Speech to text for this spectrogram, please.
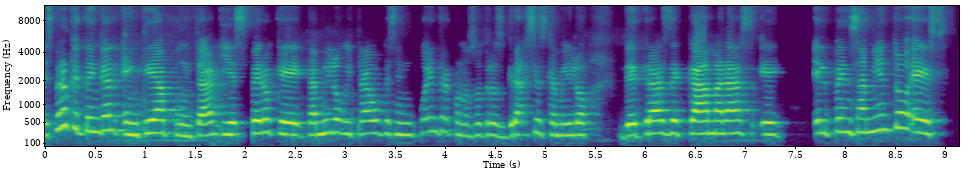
espero que tengan en qué apuntar y espero que Camilo Huitrago, que se encuentre con nosotros, gracias Camilo, detrás de cámaras, eh, el pensamiento es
